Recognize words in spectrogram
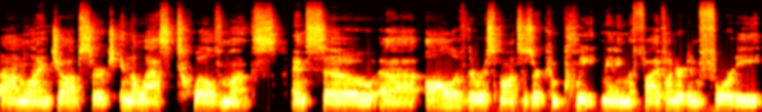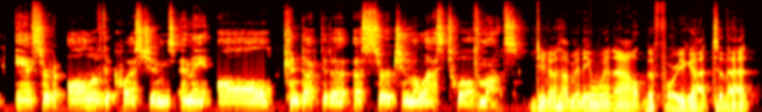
online job search in the last 12 months? And so uh, all of the responses are complete, meaning the 540 answered all of the questions and they all conducted a, a search in the last 12 months. Do you know how many went out before you got to that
